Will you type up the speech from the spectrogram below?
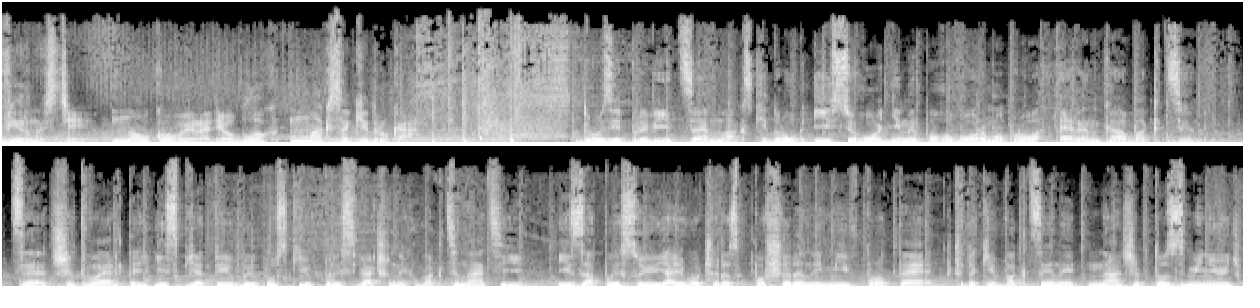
Ймовірності. Науковий радіоблог Макса Кідрука. Друзі, привіт! Це Макс Кідрук, і сьогодні ми поговоримо про РНК вакцини. Це четвертий із п'яти випусків, присвячених вакцинації, і записую я його через поширений міф про те, що такі вакцини, начебто, змінюють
